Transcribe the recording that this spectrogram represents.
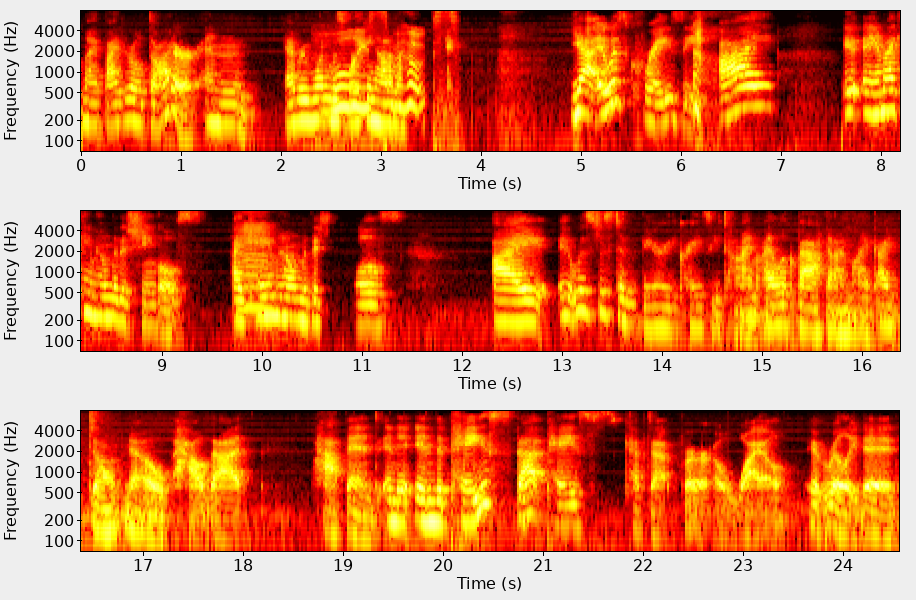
my five year old daughter. And everyone was Holy working smokes. out of my. House. Yeah, it was crazy. I it, and I came home with the shingles. I came home with the shingles. I it was just a very crazy time. I look back and I'm like, I don't know how that happened. And it, in the pace, that pace kept up for a while. It really did.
